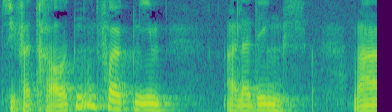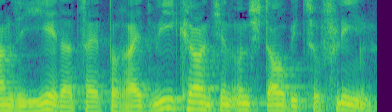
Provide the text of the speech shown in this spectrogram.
sie vertrauten und folgten ihm. Allerdings waren sie jederzeit bereit, wie Körnchen und Staubi zu fliehen.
